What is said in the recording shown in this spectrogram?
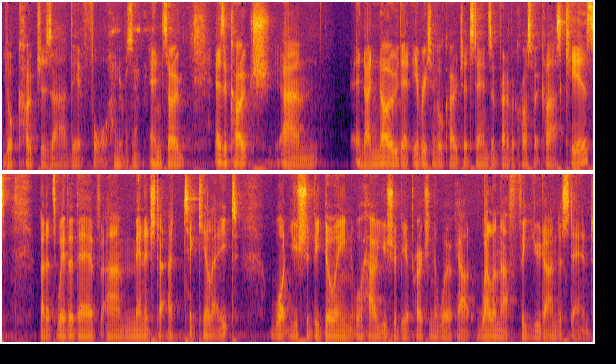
your coaches are there for. 100%. And so, as a coach, um, and I know that every single coach that stands in front of a CrossFit class cares, but it's whether they've um, managed to articulate what you should be doing or how you should be approaching the workout well enough for you to understand.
